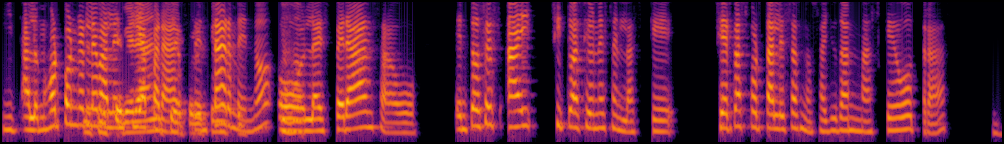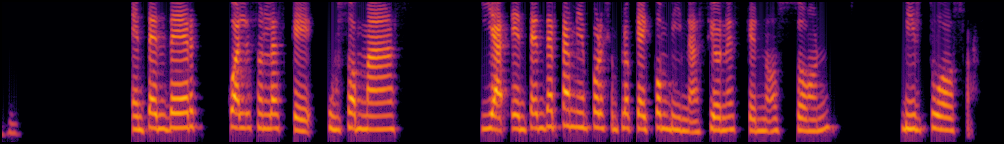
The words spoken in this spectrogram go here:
y a lo mejor ponerle valentía para sentarme, ¿no? O la esperanza o entonces hay situaciones en las que ciertas fortalezas nos ayudan más que otras. Entender cuáles son las que uso más y entender también, por ejemplo, que hay combinaciones que no son virtuosas.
